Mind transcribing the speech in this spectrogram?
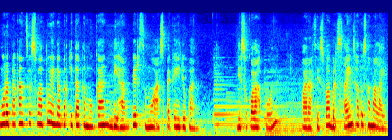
merupakan sesuatu yang dapat kita temukan di hampir semua aspek kehidupan. Di sekolah pun, para siswa bersaing satu sama lain,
